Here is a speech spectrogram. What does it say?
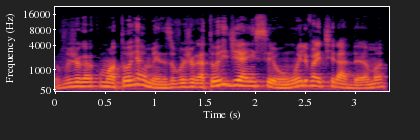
Eu vou jogar com uma torre a menos. Eu vou jogar torre de A em C1. Ele vai tirar a dama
